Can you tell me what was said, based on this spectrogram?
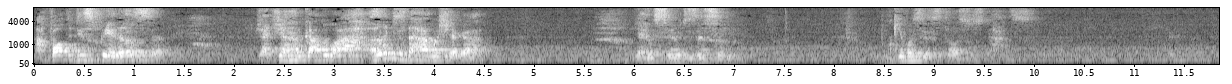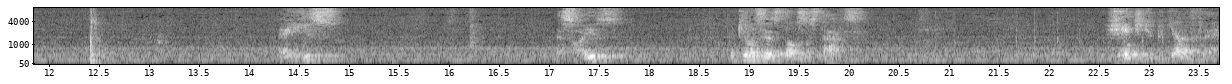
a falta de esperança já tinha arrancado o ar antes da água chegar. E aí o Senhor diz assim: Por que vocês estão assustados? É isso? É só isso? Por que vocês estão assustados? Gente de pequena fé.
